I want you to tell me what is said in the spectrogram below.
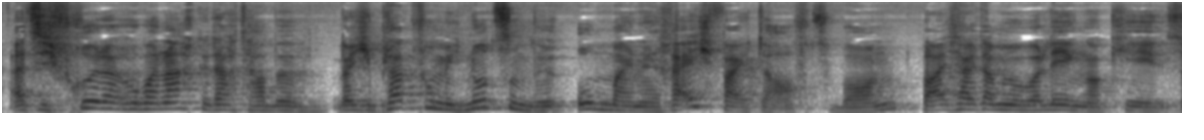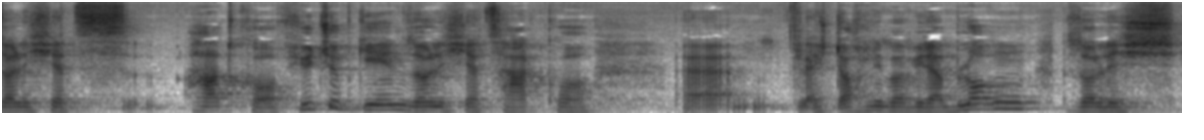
als ich früher darüber nachgedacht habe, welche Plattform ich nutzen will, um meine Reichweite aufzubauen, war ich halt am überlegen, okay, soll ich jetzt hardcore auf YouTube gehen? Soll ich jetzt hardcore äh, vielleicht doch lieber wieder bloggen? Soll ich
